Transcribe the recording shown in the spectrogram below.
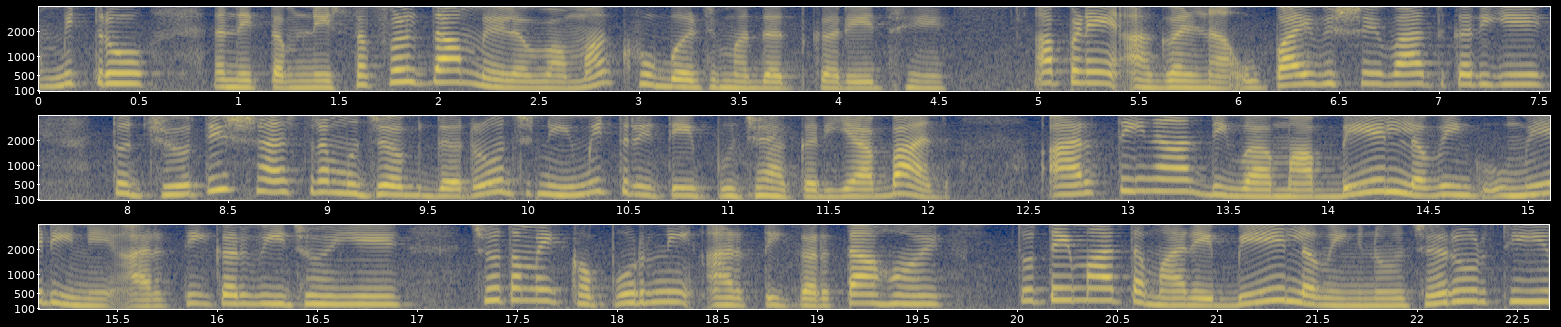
મિત્રો, અને તમને સફળતા મેળવવામાં ખૂબ જ મદદ કરે છે. આપણે આગળના ઉપાય વિશે વાત કરીએ તો જ્યોતિષશાસ્ત્ર મુજબ દરરોજ નિયમિત રીતે પૂજા કર્યા બાદ આરતીના દીવામાં બે લવિંગ ઉમેરીને આરતી કરવી જોઈએ. જો તમે કપૂરની આરતી કરતા હોય, તો તેમાં તમારે બે લવિંગનો જરૂરથી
